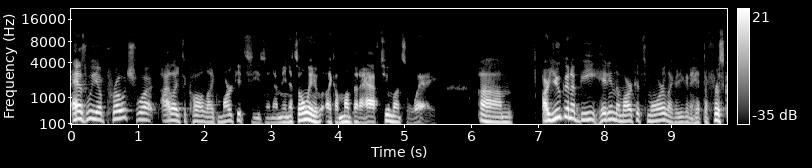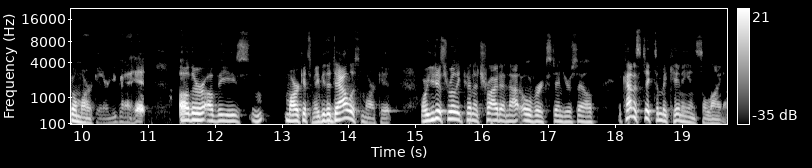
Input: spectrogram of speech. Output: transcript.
as we approach what I like to call like market season, I mean, it's only like a month and a half, two months away. Um, are you going to be hitting the markets more? Like, are you going to hit the Frisco market? Are you going to hit other of these markets, maybe the Dallas market? Or you just really kind of try to not overextend yourself and kind of stick to McKinney and Celina?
